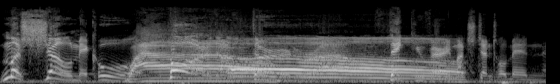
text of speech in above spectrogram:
Michelle McCool for the third round. Thank you very much, gentlemen.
